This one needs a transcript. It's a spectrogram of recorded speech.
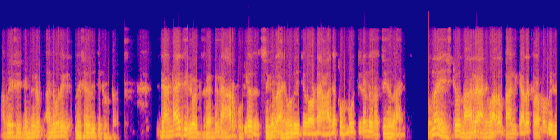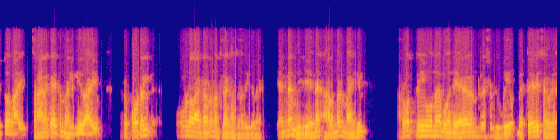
അപേക്ഷിച്ചെങ്കിലും അനുമതി നിഷേധിച്ചിട്ടുണ്ട്. രണ്ടായിരത്തി ഇരുപത്തിരണ്ടിൽ ആറ് പുതിയ സസ്യകൾ അനുവദിച്ചതോടെ ആകെ തൊണ്ണൂറ്റിരണ്ട് തസ്തികളായി ഒന്ന് ഇഷ്ടു നാല് അനുവാദം പാലിക്കാതെ ക്രമവിരുദ്ധമായി സ്ഥാനക്കയറ്റം നൽകിയതായും റിപ്പോർട്ടിൽ ഉള്ളതായിട്ടാണ് മനസ്സിലാക്കാൻ സാധിക്കുന്നത്. എൻ എം വിജയന് അർബൻ ബാങ്കിൽ അറുപത്തി മൂന്ന് പോയിന്റ് ഏഴ് രണ്ട് ലക്ഷം രൂപയും ബത്തേരി സർവീ-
